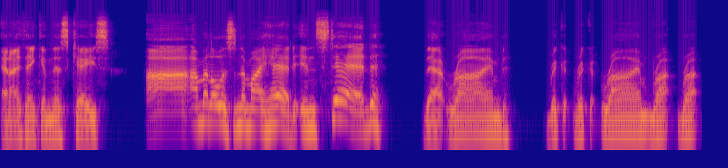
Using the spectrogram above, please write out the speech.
And I think in this case, uh, I'm going to listen to my head. Instead, that rhymed rick rick rhyme rhyme rhyme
